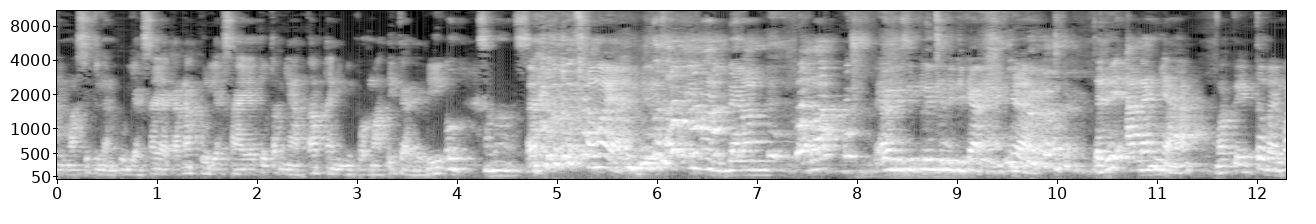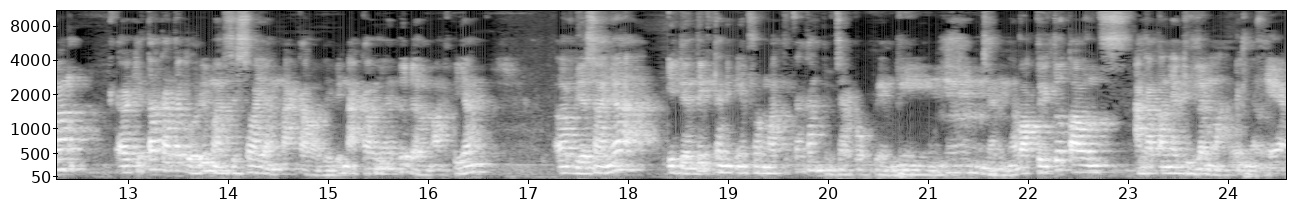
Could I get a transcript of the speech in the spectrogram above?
animasi dengan kuliah saya karena kuliah saya itu ternyata teknik informatika jadi Oh, sama. sama ya. kita satu iman dalam apa eh, disiplin pendidikan. Ya. Jadi anehnya waktu itu memang eh, kita kategori mahasiswa yang nakal. Jadi nakalnya itu dalam artian eh, biasanya identik teknik informatika kan belajar programming, Hmm. jaringan. Waktu itu tahun angkatannya Dylan lah. Iya.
